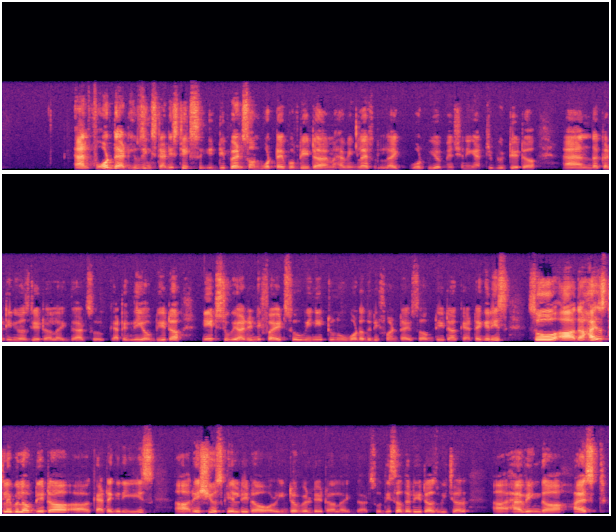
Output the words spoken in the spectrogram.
and for that using statistics it depends on what type of data I am having like, like what we are mentioning attribute data and the continuous data like that. So, category of data needs to be identified. So, we need to know what are the different types of data categories. So, uh, the highest level of data uh, category is uh, ratio scale data or interval data like that. So, these are the data which are uh, having the highest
